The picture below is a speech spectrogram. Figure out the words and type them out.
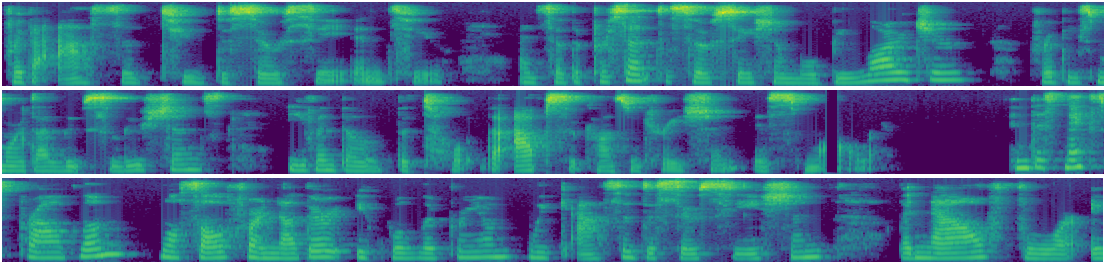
for the acid to dissociate into. And so the percent dissociation will be larger for these more dilute solutions, even though the, the absolute concentration is smaller. In this next problem, we'll solve for another equilibrium weak acid dissociation, but now for a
